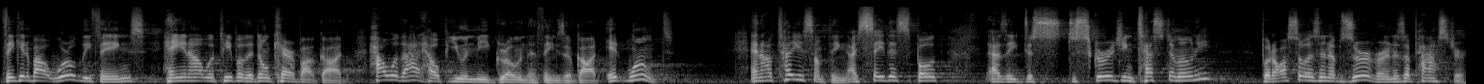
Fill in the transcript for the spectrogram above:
Thinking about worldly things, hanging out with people that don't care about God. How will that help you and me grow in the things of God? It won't. And I'll tell you something. I say this both as a dis- discouraging testimony, but also as an observer and as a pastor.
